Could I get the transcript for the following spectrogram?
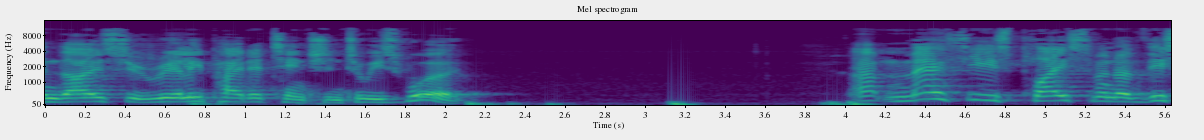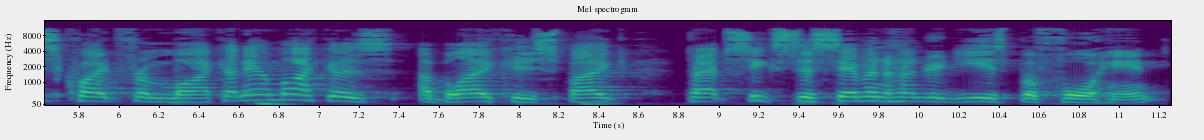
and those who really paid attention to his word. Uh, Matthew's placement of this quote from Micah. Now Micah's a bloke who spoke perhaps six to seven hundred years beforehand.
